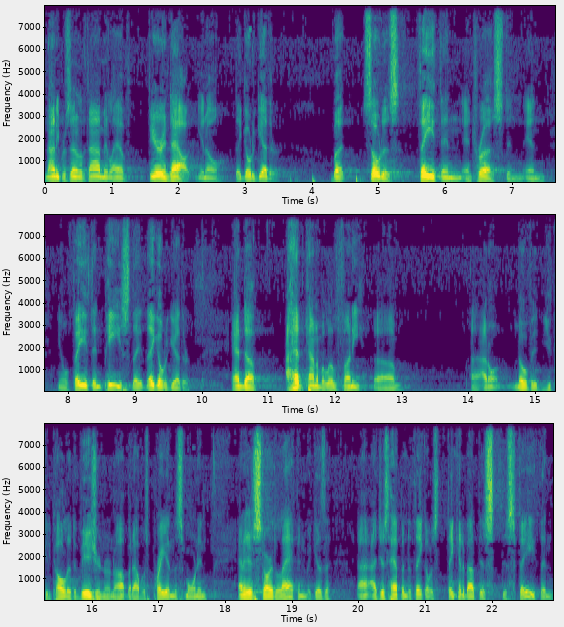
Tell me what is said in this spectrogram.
90% of the time it'll have fear and doubt, you know. They go together. But so does faith and, and trust and, and, you know, faith and peace. They, they go together. And uh, I had kind of a little funny, um, I don't know if it, you could call it a vision or not, but I was praying this morning and I just started laughing because I, I just happened to think, I was thinking about this, this faith. And,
